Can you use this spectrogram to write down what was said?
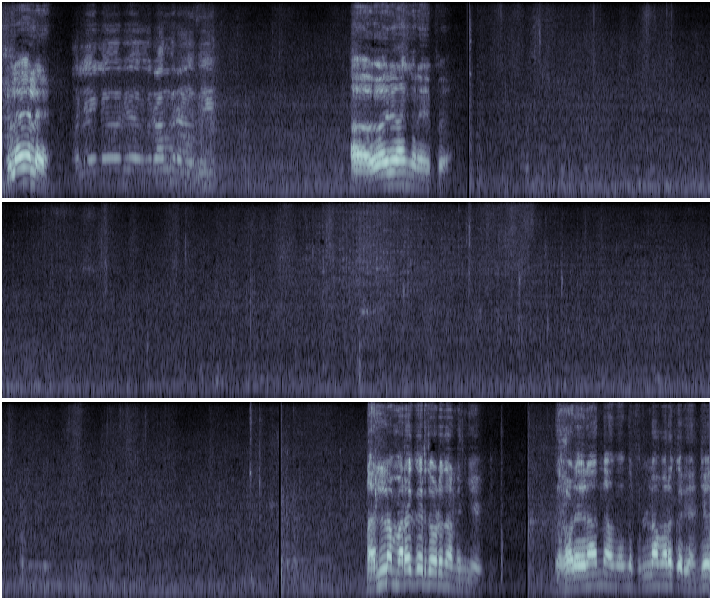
இல்லைங்களே மலையில ஒரு ஒரு அங்குறாங்க வேறு தாங்கிறேன் இப்போ. நல்ல மரக்கறி தோட்டம் தான் நீங்கள் இந்த கடையெல்லாம் தான் அந்த ஃபுல்லாக மரக்கறி அஞ்சு.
